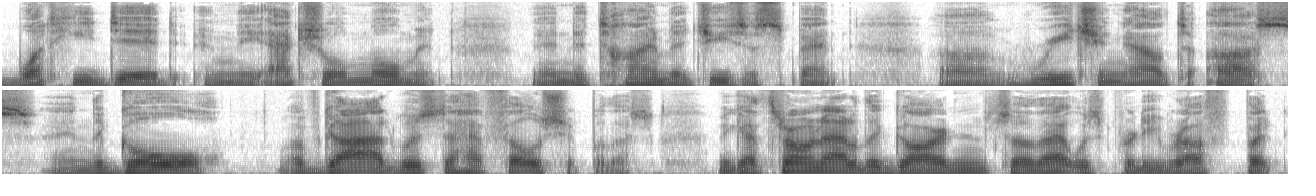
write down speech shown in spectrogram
what he did in the actual moment and the time that Jesus spent uh, reaching out to us and the goal of God was to have fellowship with us. We got thrown out of the garden, so that was pretty rough, but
